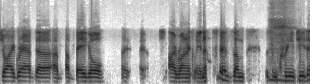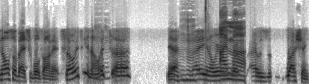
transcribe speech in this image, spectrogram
so I grabbed a a, a bagel I, I- ironically enough and some some cream cheese and also vegetables on it so it's you know it's uh yeah Mhm. I, you know we were, I'm, uh, I was rushing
